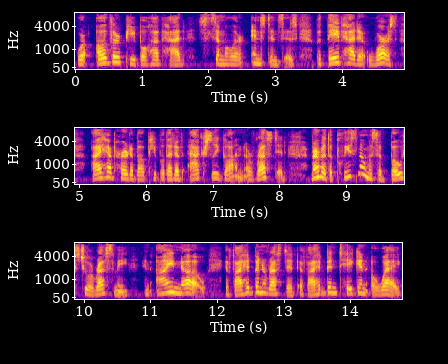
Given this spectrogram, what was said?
where other people have had similar instances, but they've had it worse. I have heard about people that have actually gotten arrested. Remember, the policeman was supposed to arrest me, and I know if I had been arrested, if I had been taken away,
